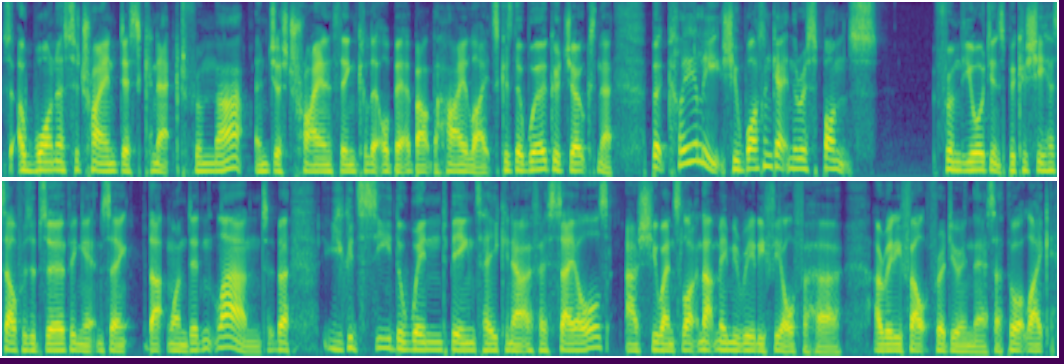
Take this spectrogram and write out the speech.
So I want us to try and disconnect from that and just try and think a little bit about the highlights because there were good jokes in there, but clearly she wasn't getting the response from the audience because she herself was observing it and saying that one didn't land. But you could see the wind being taken out of her sails as she went along, and that made me really feel for her. I really felt for her doing this. I thought like.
